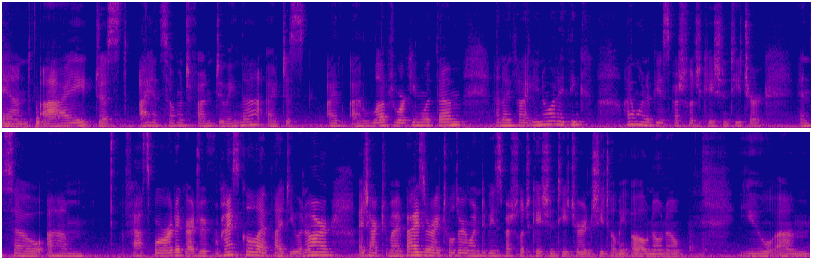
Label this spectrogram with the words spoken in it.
And I just, I had so much fun doing that. I just, I, I loved working with them. And I thought, you know what, I think I want to be a special education teacher. And so, um, fast forward, I graduated from high school. I applied to UNR. I talked to my advisor. I told her I wanted to be a special education teacher, and she told me, "Oh no, no, you um,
